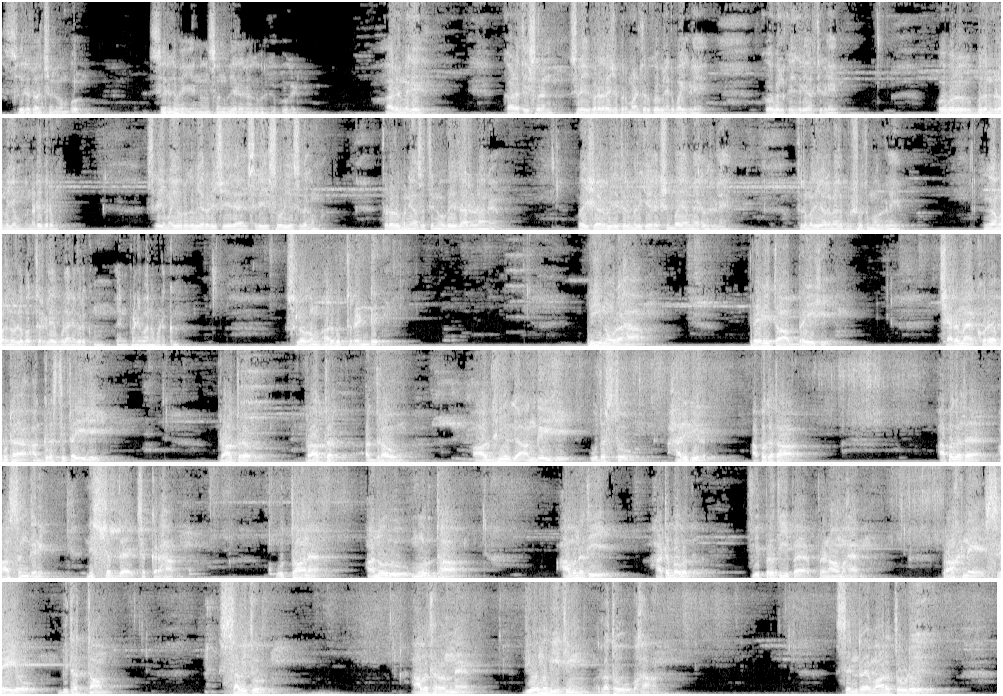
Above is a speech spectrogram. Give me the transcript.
சீரராச்செல்வம் செல்வம்போல் சீர்கவே என்ன சொன் வீரராகவிற்கு புகழ். அருள்மிகு காலதீஸ்வரன் ஸ்ரீ வரதராஜ பெருமாள் திருக்கோவில் நிர்வாகிகளே கோவில் கைங்கரியார்த்திகளே ஒவ்வொரு புதன்கிழமையும் நடைபெறும் ஸ்ரீ மயூரகவி அருளி செய்த ஸ்ரீ சூரிய சிதகம் தொடர் உபன்யாசத்தின் உபயதாரர்களான வைஷால்பதி திருமதி கே. லட்சுமிபாய் அம்மையார் அவர்களே திருமதி அலமேல புருஷோத்தம் அவர்களே இங்கு அமர்ந்துள்ள பக்தர்களே உங்கள் அனைவருக்கும் என் பணிவான வணக்கம். ஸ்லோகம் அறுபத்தி ரெண்டு பீனோரகா பிரேரிதாப்ரைஹி சர்ம குரபுட அக்ரஸ்திதைஹி பிராத்திர பிராத்தர் அத்ரௌ ஆதீர்க அங்கைஹி உதஸ்தோ ஹரிதிர் அபகதா அபகத ஆசங்கனி நிஷப்த சக்கரா உத்தான அனுரு மூர்தா அவனதி ஹடபவத் விப்ரதீப பிரணாமக பிராஹ்னே ஸ்ரேயோ விதத்தாம். சவிதுர். அவதரன் வியோமவீதிம் ரதோ வகான் சென்ற வாரத்தோடு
